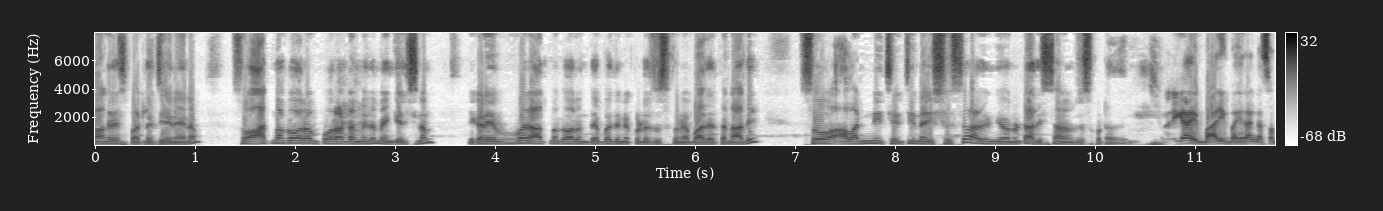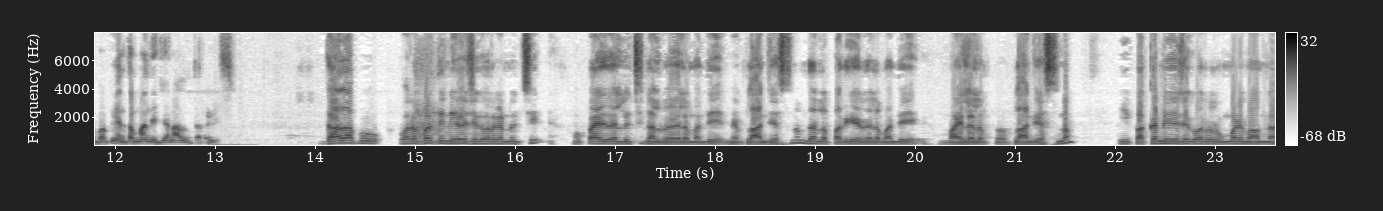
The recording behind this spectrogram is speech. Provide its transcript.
కాంగ్రెస్ పార్టీలో జాయిన్ అయినాం. సో ఆత్మగౌరవం పోరాటం మీద మేము గెలిచినాం. ఇక్కడ ఎవ్వరు ఆత్మగౌరవం దెబ్బతినకుండా చూసుకునే బాధ్యత నాది. సో అవన్నీ చిన్న చిన్న ఇష్యూస్ అది ఉంటే అధిష్టానం చూసుకుంటుంది. చివరిగా ఈ భారీ బహిరంగ సభకు ఎంతమంది జనాలు తరలిస్తారు? దాదాపు వనపర్తి నియోజకవర్గం నుంచి ముప్పై ఐదు వేల నుంచి నలభై వేల మంది మేము ప్లాన్ చేస్తున్నాం. దానిలో పదిహేను వేల మంది మహిళలు ప్లాన్ చేస్తున్నాం. ఈ పక్క నియోజకవర్గం ఉమ్మడి మామూలు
